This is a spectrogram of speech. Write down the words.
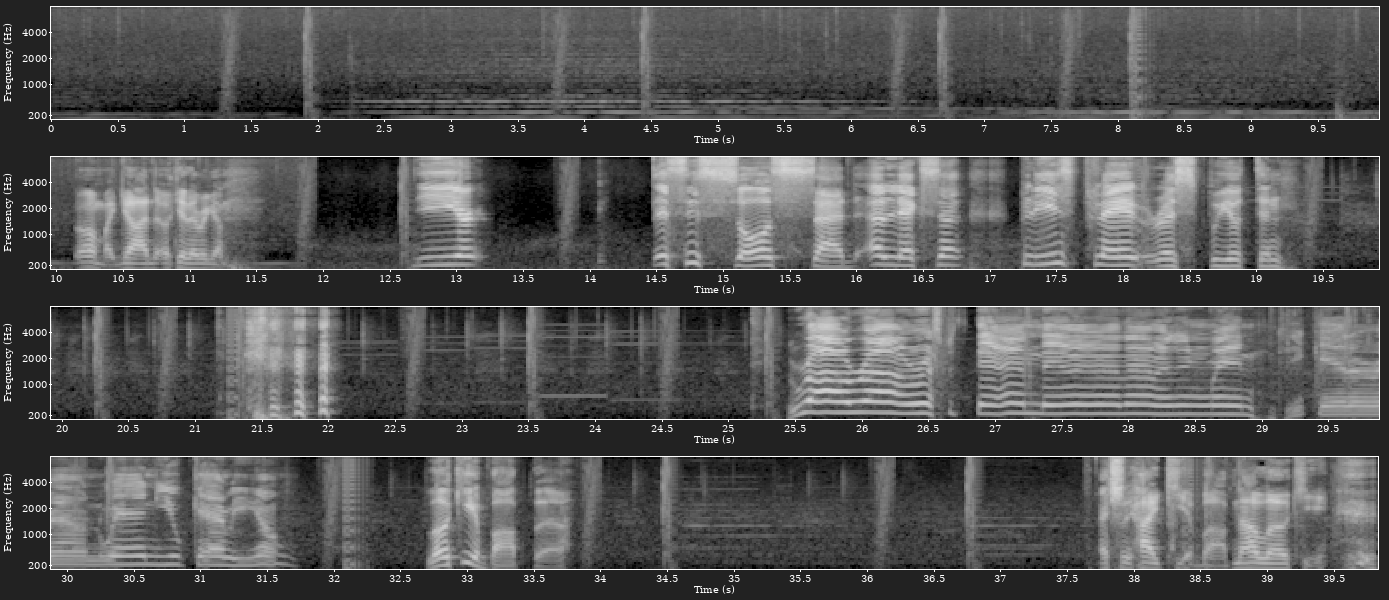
Oh my god. Okay, there we go. Here. This is so sad. Alexa, please play Rasputin. Rah rah Rasputin, when you get around when you carry on. Loki a bop. Actually, high key a not low key.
